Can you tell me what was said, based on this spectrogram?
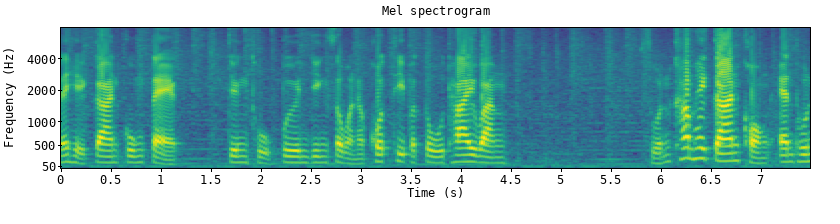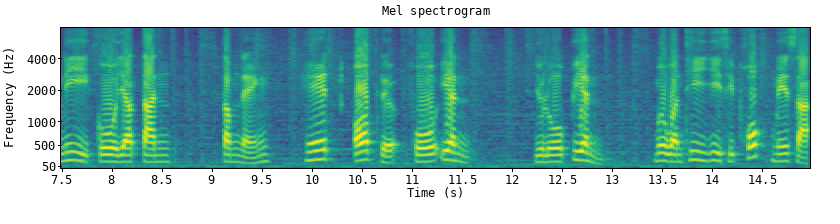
ในเหตุการณ์กรุงแตกจึงถูกปืนยิงสวรรคตที่ประตูท้ายวัง สวนข้ามให้การของแอนโทนีโกยาตันตำแหน่ง Head of the Foreign European เมื่อวันที่ 26 เมษา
